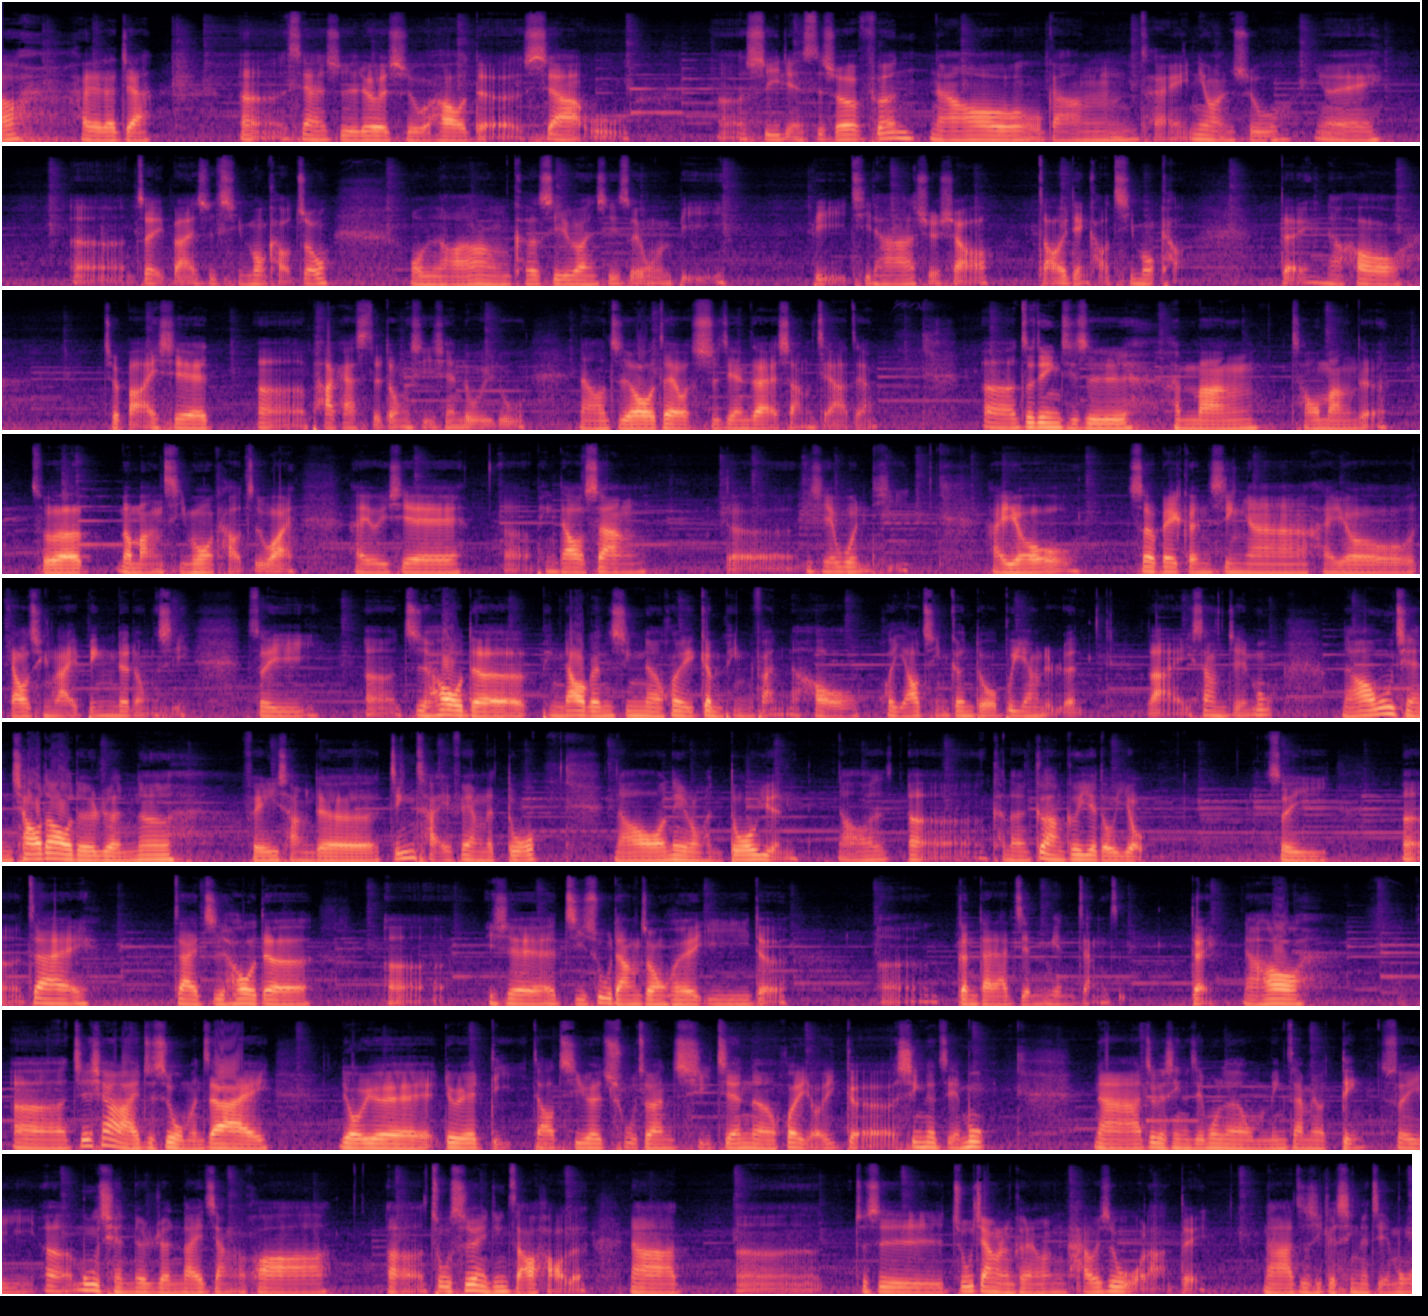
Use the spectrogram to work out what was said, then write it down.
好，嗨大家，呃，现在是六月十五号的下午，呃，十一点四十二分。然后我刚刚才念完书，因为呃这礼拜是期末考周，我们好像科系的关系，所以我们比比其他学校早一点考期末考。对，然后就把一些呃 podcast 的东西先录一录，然后之后再有时间再上架这样。呃，最近其实很忙，超忙的。除了要忙期末考之外，还有一些呃频道上的一些问题，还有设备更新啊，还有邀请来宾的东西。所以呃之后的频道更新呢会更频繁，然后会邀请更多不一样的人来上节目。然后目前敲到的人呢，非常的精彩，非常的多。然后内容很多元，然后呃，可能各行各业都有，所以呃，在在之后的呃一些集数当中，会一一的呃跟大家见面这样子。对，然后呃，接下来就是我们在六月六月底到七月初这段期间呢，会有一个新的节目。那这个新的节目呢，我们名字还没有定，所以呃，目前的人来讲的话，呃，主持人已经找好了。那呃，就是主讲人可能还会是我啦。对，那这是一个新的节目。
